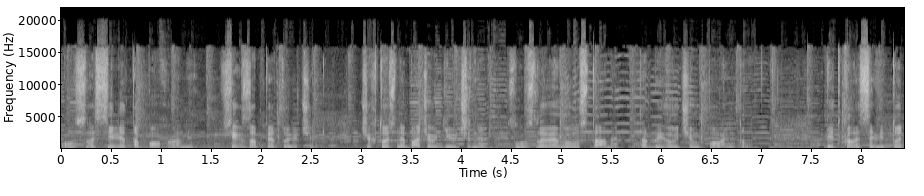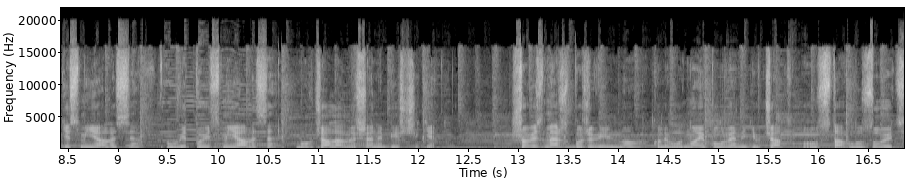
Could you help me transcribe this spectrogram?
повз весілля та похорони, всіх запитуючи, чи хтось не бачив дівчини з лузливими устами та бігаючим поглядом. Бідкалися, відтоді сміялися. У відповідь сміялися, мовчали лише небіжчики. Що візьмеш з божевільного, коли в одної половини дівчат уста глузують,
